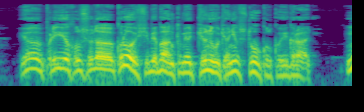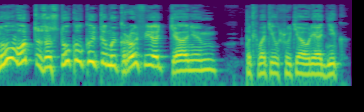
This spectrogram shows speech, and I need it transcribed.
— Я приехал сюда кровь себе банками оттянуть, а не в стуколку играть. — Ну вот, за стуколкой-то мы кровь и оттянем, — подхватил шутя урядник.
